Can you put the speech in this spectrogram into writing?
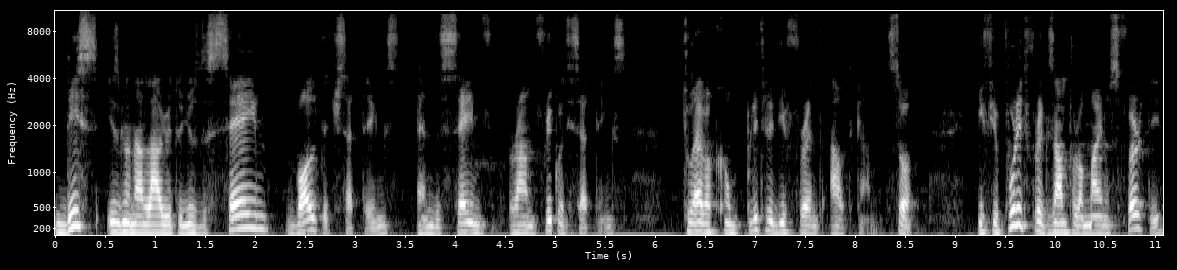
this is going to allow you to use the same voltage settings and the same RAM frequency settings to have a completely different outcome. So if you put it, for example, on minus 30,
